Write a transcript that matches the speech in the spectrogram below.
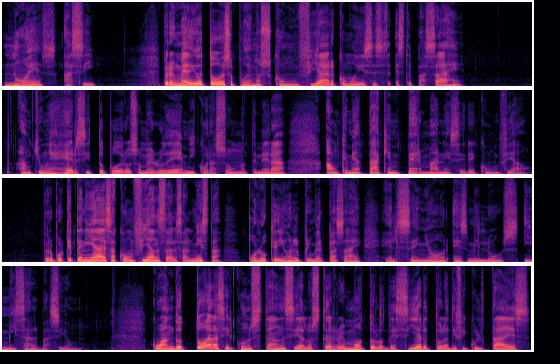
no es así. Pero en medio de todo eso podemos confiar, como dice este pasaje, aunque un ejército poderoso me rodee, mi corazón no temerá. Aunque me ataquen, permaneceré confiado. Pero ¿por qué tenía esa confianza el salmista? Por lo que dijo en el primer pasaje, el Señor es mi luz y mi salvación. Cuando todas las circunstancias, los terremotos, los desiertos, las dificultades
